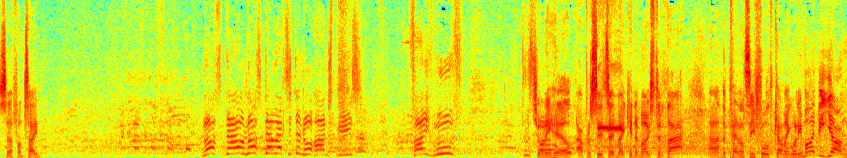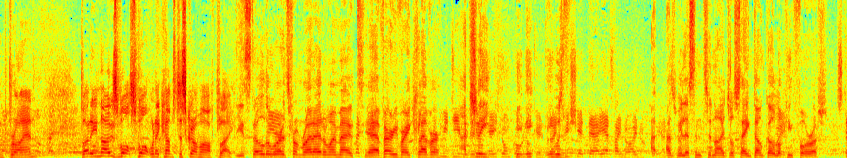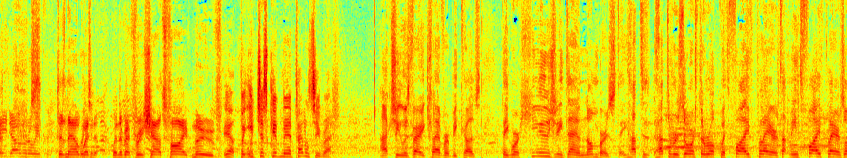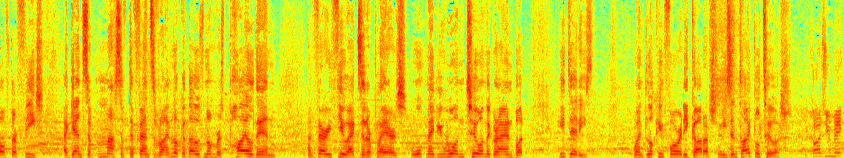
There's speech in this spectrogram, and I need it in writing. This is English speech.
Serfontaine. Lost now, lost now, Exeter, no hands, please. Five, move. Jonny Hill, Aprasidze making the most of that, and the penalty forthcoming. Well, he might be young, Brian, but he knows what's what when it comes to scrum half play. You stole the words from right out of my mouth. Yeah, very, very clever. We deal with Actually, it, okay? He- he- he was. Yes, I know, I know. as we listened to Nigel saying, don't go looking for us." Stay down or away. Doesn't help when, when the referee shouts five, move. Yeah, but you've just given me a penalty, ref. Actually, it was very clever because they were hugely down numbers. They had to had to resource the ruck with five players. That means five players off their feet against a massive defensive line. Look at those numbers piled in, and very few Exeter players. Maybe one, two on the ground, but he did. He went looking for it. He got it, and he's entitled to it. Because you make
